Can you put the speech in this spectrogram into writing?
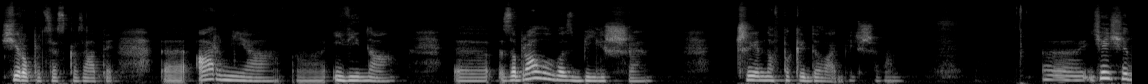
щиро про це сказати, е, армія е, і війна е, забрала у вас більше чи навпаки дала більше вам? Я ще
